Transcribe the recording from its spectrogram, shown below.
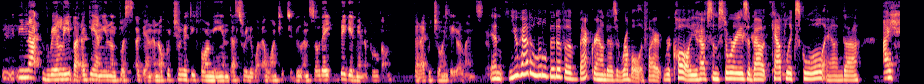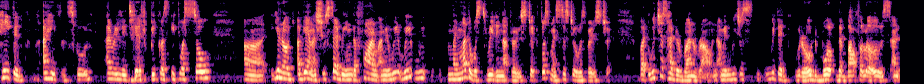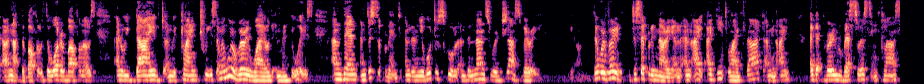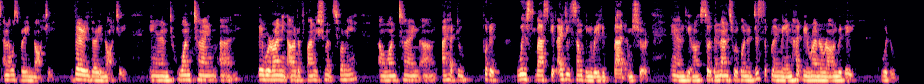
not really, but again, you know, it was again an opportunity for me, and that's really what I wanted to do. And so they they gave me an approval that I could join the airlines. And you had a little bit of a background as a rebel, if I recall. You have some stories about Catholic school, and uh... I hated I hated school. I really did because it was so uh, you know, again, as you said, being the farm, I mean, we, we, we my mother was really not very strict. Just my sister was very strict but we just had to run around. I mean, we just we did we rode the bull, the buffaloes and uh, not the buffaloes, the water buffaloes, and we dived and we climbed trees. I mean, we were very wild in many ways, and then undisciplined. And then you go to school, and the nuns were just very, you know, they were very disciplinarian, and I I didn't like that. I mean, I I got very restless in class, and I was very naughty, very very naughty. And one time. Uh, they were running out of punishments for me. And one time uh, I had to put a waste basket. I did something really bad, I'm sure. And, you know, so the nuns were going to discipline me and had me run around with a, with a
